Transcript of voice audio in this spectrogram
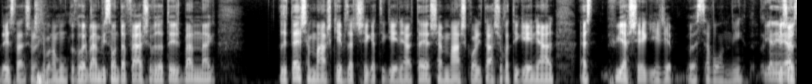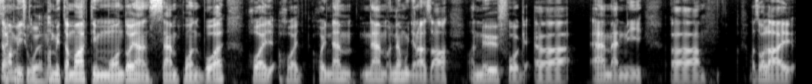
részt vehessenek ebben a munkakörben, viszont a felsővezetésben meg az egy teljesen más képzettséget igényel, teljesen más kvalitásokat igényel, ezt hülyeség így összevonni. Igen, én És értem, amit, amit a Martin mond olyan szempontból, hogy, hogy, hogy nem, nem, nem ugyanaz a, a nő fog uh, elmenni uh, az olaj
